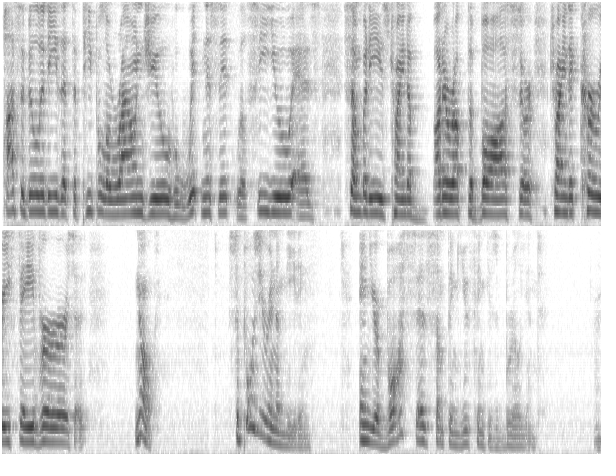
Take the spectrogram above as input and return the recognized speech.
possibility that the people around you who witness it will see you as somebody who's trying to butter up the boss or trying to curry favors. No. Suppose you're in a meeting and your boss says something you think is brilliant. Right?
